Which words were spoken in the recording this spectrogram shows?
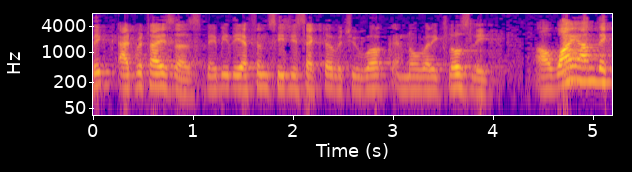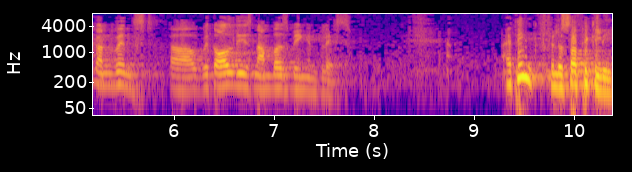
big advertisers, maybe the FMCG sector, which you work and know very closely, uh, why aren't they convinced uh, with all these numbers being in place? I think philosophically,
